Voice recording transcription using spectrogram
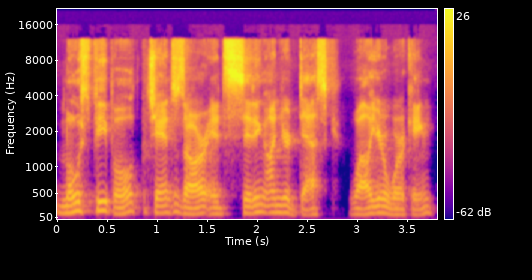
most people, chances are it's sitting on your desk while you're working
